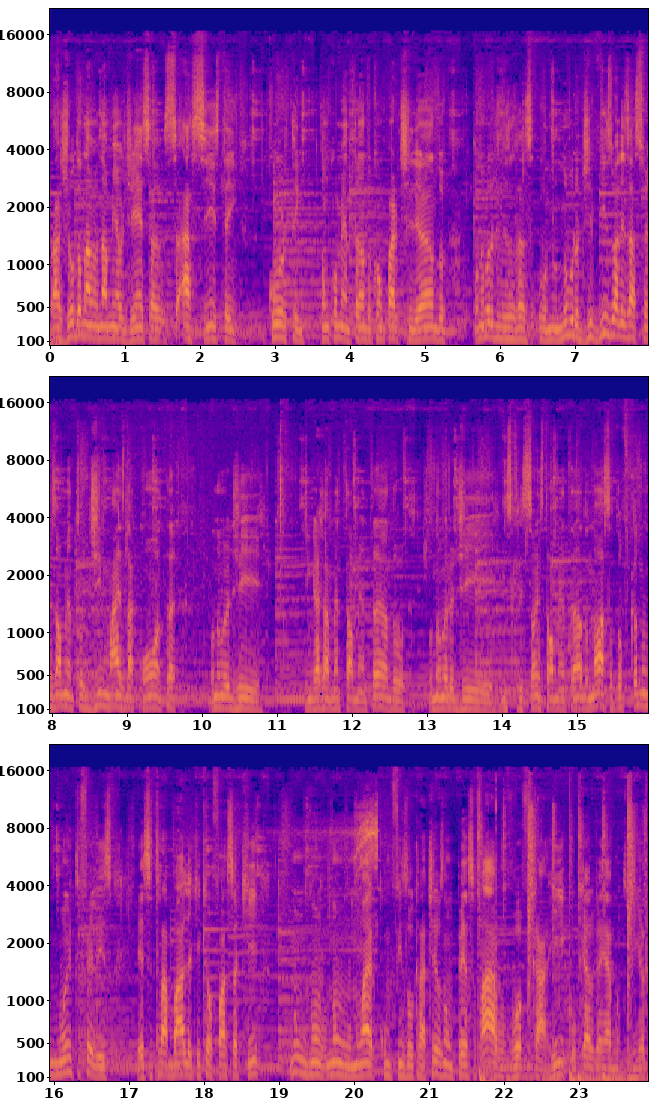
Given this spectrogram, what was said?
ajudam na, na minha audiência, assistem, curtem, estão comentando, compartilhando. O número, de o número de visualizações aumentou demais da conta, o número de, de engajamento está aumentando, o número de inscrições está aumentando. Nossa, estou ficando muito feliz. Esse trabalho aqui que eu faço aqui não, não, não, não é com fins lucrativos, não penso, ah, vou ficar rico, quero ganhar muito dinheiro.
